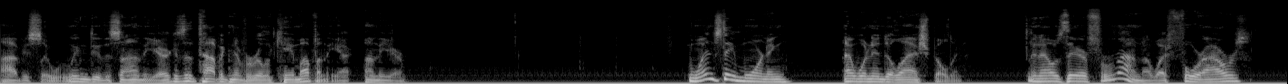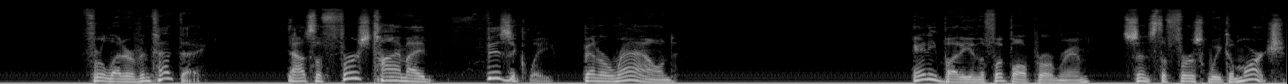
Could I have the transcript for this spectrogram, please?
Obviously, we didn't do this on the air because the topic never really came up on the on the air. Wednesday morning, I went into Lasch Building, and I was there for around uh, what four hours for a letter of intent day. Now it's the first time I'd physically been around anybody in the football program since the first week of March.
